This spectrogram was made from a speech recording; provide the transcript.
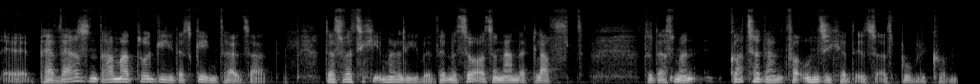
äh, perversen Dramaturgie das Gegenteil sagt. Das, was ich immer liebe, wenn es so auseinanderklafft, sodass man Gott sei Dank verunsichert ist als Publikum.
